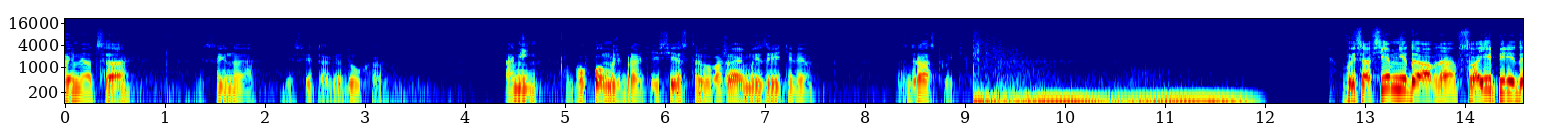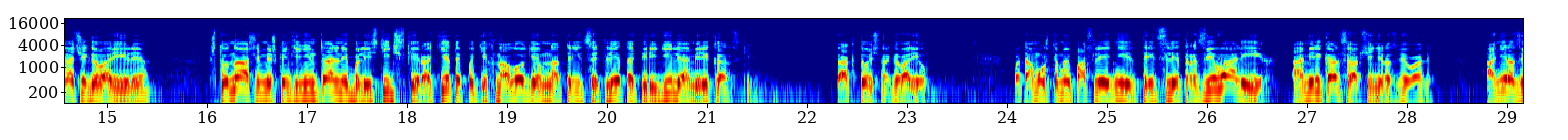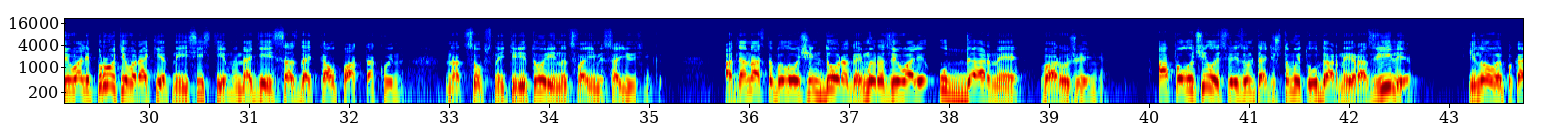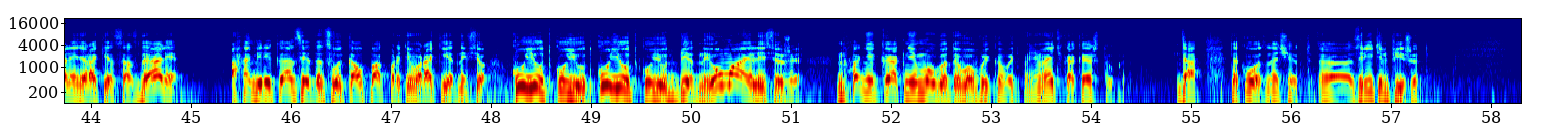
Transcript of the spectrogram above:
Во имя Отца и Сына и Святаго Духа. Аминь. Бог помощь, братья и сестры, уважаемые зрители, здравствуйте. Вы совсем недавно в своей передаче говорили, что наши межконтинентальные баллистические ракеты по технологиям на 30 лет опередили американские. Так точно говорил. Потому что мы последние 30 лет развивали их, а американцы вообще не развивали. Они развивали противоракетные системы, надеясь создать колпак такой над собственной территорией, над своими союзниками. А для нас это было очень дорого, и мы развивали ударные вооружения. А получилось в результате, что мы-то ударные развили, и новое поколение ракет создали, а американцы этот свой колпак противоракетный все куют, куют, куют, куют, бедные, умаялись уже, но никак не могут его выковать. Понимаете, какая штука? Да. Так вот, значит, э, зритель пишет –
